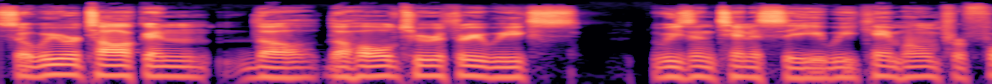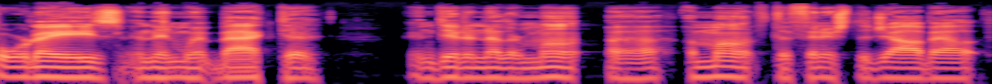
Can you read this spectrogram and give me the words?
So we were talking the the whole two or three weeks. We was in Tennessee. We came home for four days and then went back to and did another month uh, a month to finish the job out.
